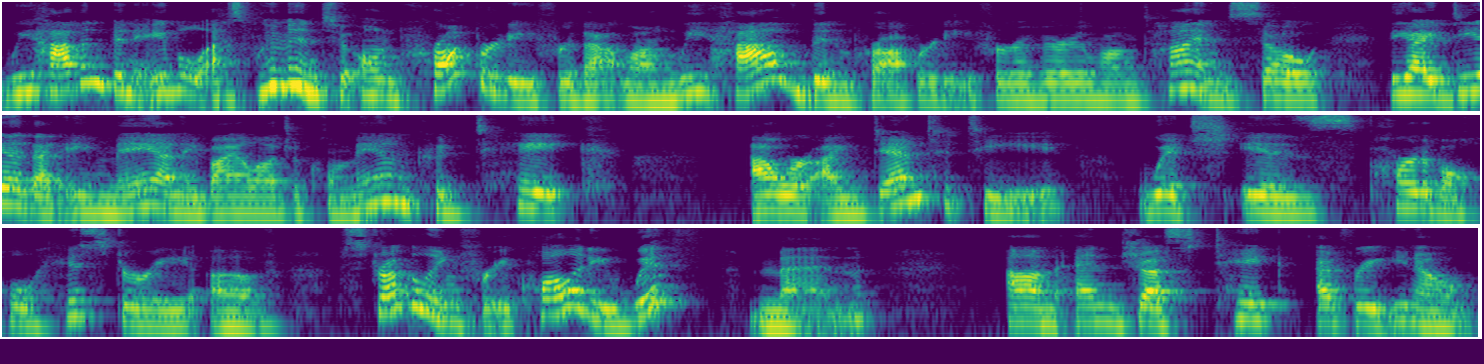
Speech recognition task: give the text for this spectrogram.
we haven't been able as women to own property for that long. We have been property for a very long time. So the idea that a man, a biological man, could take our identity, which is part of a whole history of struggling for equality with men, um, and just take every, you know,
